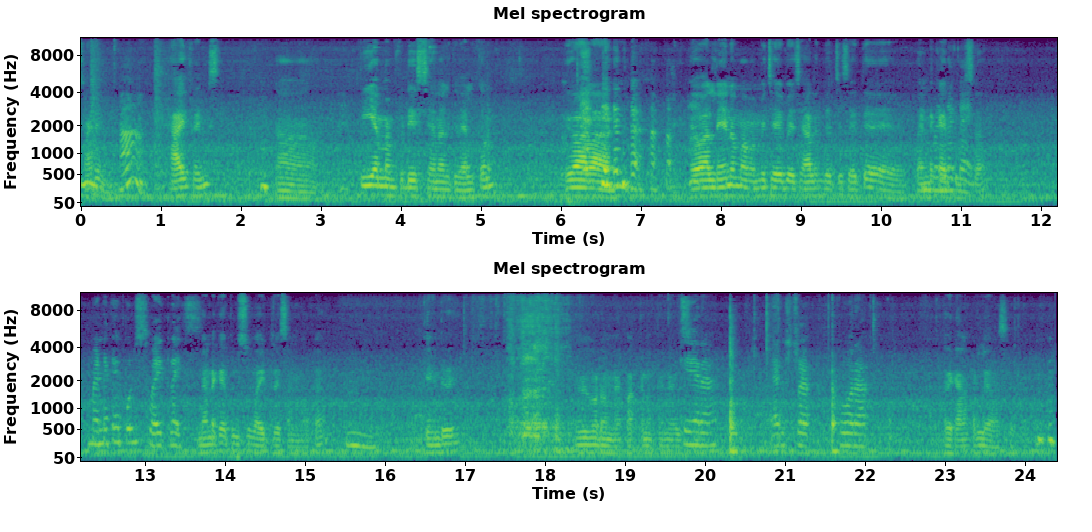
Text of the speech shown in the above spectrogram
హాయ్ ఫ్రెండ్స్ పిఎంఎం ఫుడీస్ ఛానల్కి వెల్కమ్ ఇవాళ ఇవాళ నేను మా మమ్మీ చేయబోయే ఛాలెంజ్ వచ్చేసి అయితే బెండకాయ. పులుసు? బెండకాయ పులుసు వైట్ రైస్ బెండకాయ పులుసు వైట్ రైస్ అనమాట ఏంటిది ఇవి కూడా ఉన్నాయి పక్కన కీర ఎక్స్ట్రా కూర. అది కనపడలేదు అసలు.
